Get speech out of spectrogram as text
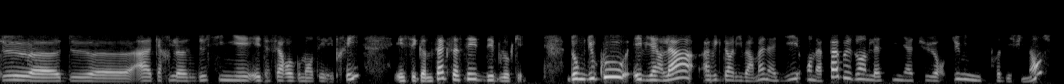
de, de euh, à Carlon de signer et de faire augmenter les prix. Et c'est comme ça que ça s'est débloqué. Donc du coup, eh bien là, Victor Lieberman a dit on n'a pas besoin de la signature du ministre des Finances.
